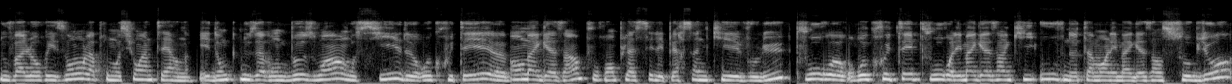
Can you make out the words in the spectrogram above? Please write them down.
nous valorisons la promotion interne. Et donc, nous avons besoin aussi de recruter en magasin pour remplacer les personnes qui évoluent, pour recruter pour les magasins qui ouvrent, notamment les magasins Sobio.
